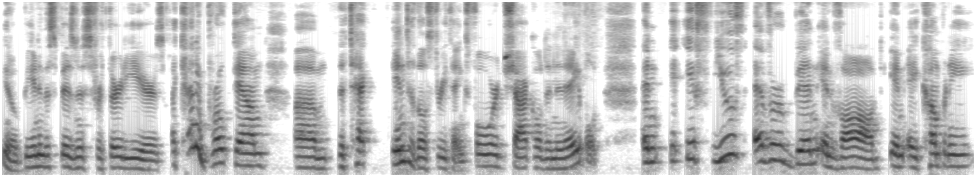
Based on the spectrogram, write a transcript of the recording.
you know, being in this business for thirty years, I kind of broke down um, the tech into those three things forward, shackled, and enabled. And if you've ever been involved in a company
